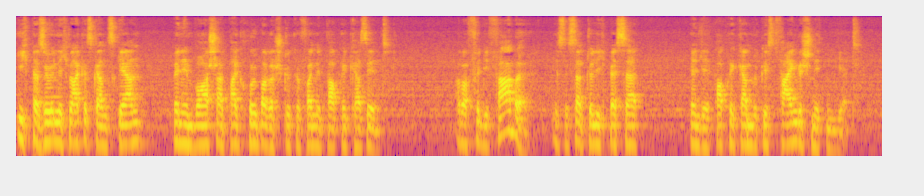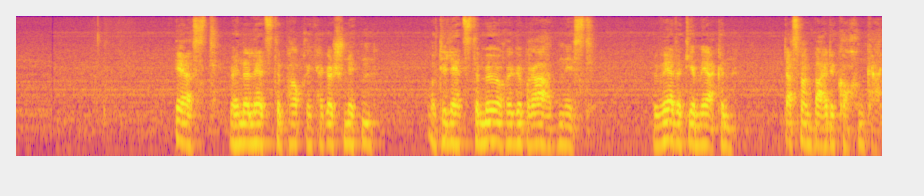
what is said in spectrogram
Ich persönlich mag es ganz gern, wenn im Borscht ein paar gröbere Stücke von den Paprika sind. Aber für die Farbe ist es natürlich besser, wenn die Paprika möglichst fein geschnitten wird. Erst wenn der letzte Paprika geschnitten und die letzte Möhre gebraten ist, werdet ihr merken, dass man beide kochen kann.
